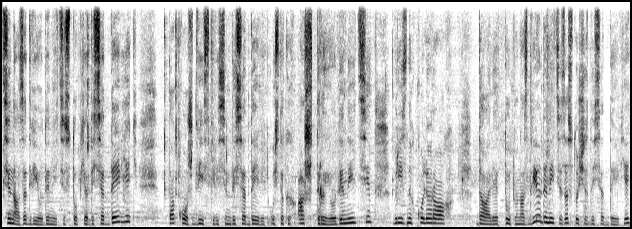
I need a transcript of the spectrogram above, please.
ціна за 2 одиниці 159. Також 289, ось таких аж 3 одиниці в різних кольорах. Далі тут у нас дві одиниці за 169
